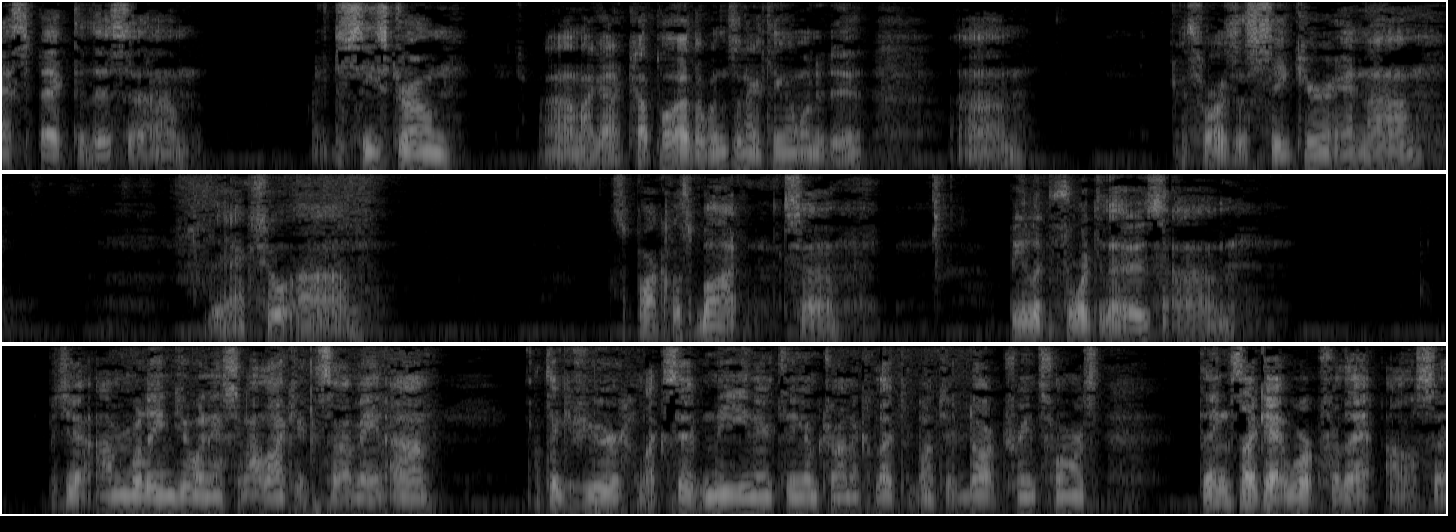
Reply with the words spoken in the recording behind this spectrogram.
aspect of this um, Deseeus drone. Um, I got a couple other ones and everything I want to do. Um, as far as the Seeker and um, the actual um, Sparkless bot. So, be looking forward to those. Um, but yeah, I'm really enjoying this and I like it. So, I mean, I think if you're, like I said, me and everything, I'm trying to collect a bunch of dark transformers. Things like that work for that also.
